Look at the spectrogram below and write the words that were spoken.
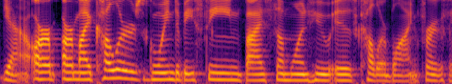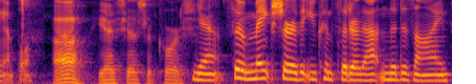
yeah. Are, are my colors going to be seen by someone who is colorblind for example? Ah, yes, yes, of course. yeah. So make sure that you consider that in the design.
